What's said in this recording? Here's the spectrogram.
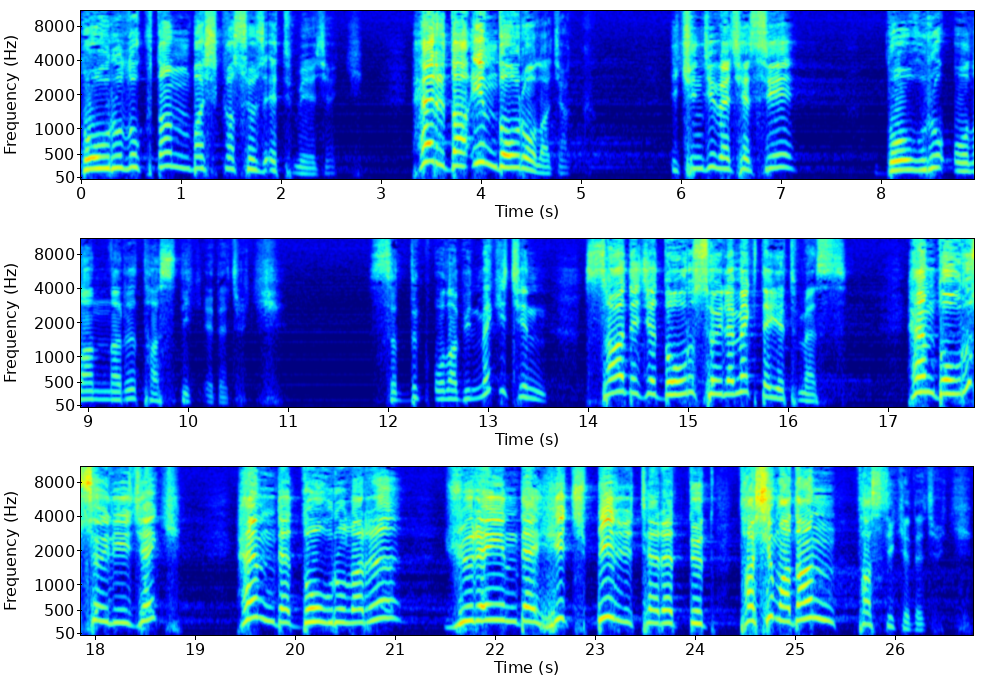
Doğruluktan başka söz etmeyecek. Her daim doğru olacak. İkinci veçesi doğru olanları tasdik edecek. Sıddık olabilmek için sadece doğru söylemek de yetmez. Hem doğru söyleyecek hem de doğruları yüreğinde hiçbir tereddüt taşımadan tasdik edecek.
